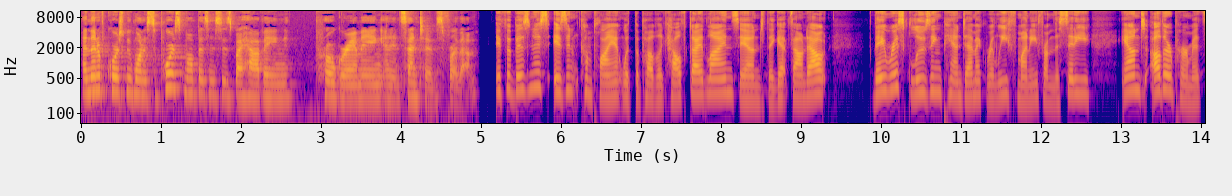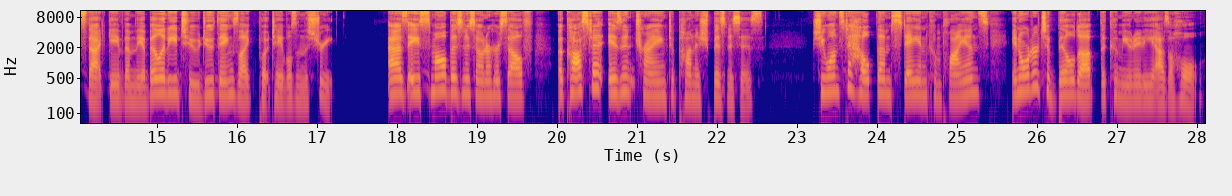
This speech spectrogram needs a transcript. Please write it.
And then, of course, we want to support small businesses by having programming and incentives for them. If a business isn't compliant with the public health guidelines and they get found out, they risk losing pandemic relief money from the city and other permits that gave them the ability to do things like put tables in the street. As a small business owner herself, Acosta isn't trying to punish businesses. She wants to help them stay in compliance in order to build up the community as a whole.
